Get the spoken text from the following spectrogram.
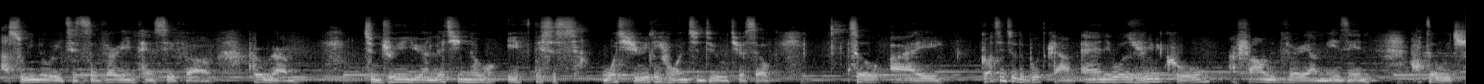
as we know it, it's a very intensive uh, program to drill you and let you know if this is what you really want to do with yourself. So I got into the boot camp and it was really cool. I found it very amazing. After which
